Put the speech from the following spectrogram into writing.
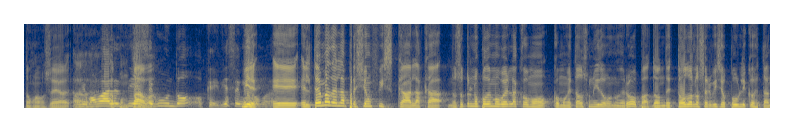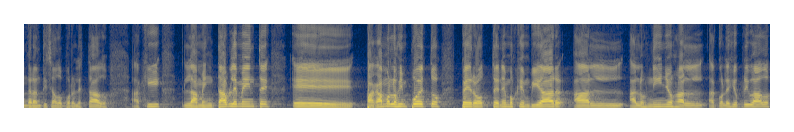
don Juan José okay, vamos a darle 10 segundos. Ok, 10 segundos. Mire, eh, el tema de la presión fiscal acá, nosotros no podemos verla como, como en Estados Unidos o en Europa, donde todos los servicios públicos están garantizados por el Estado. Aquí, lamentablemente, eh, pagamos los impuestos, pero tenemos que enviar al, a los niños al, a colegio privado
